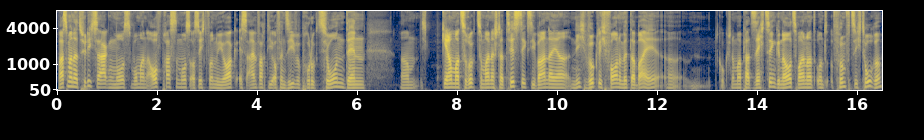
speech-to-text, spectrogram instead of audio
Was man natürlich sagen muss, wo man aufpassen muss aus Sicht von New York, ist einfach die offensive Produktion, denn ähm, ich gehe nochmal zurück zu meiner Statistik. Sie waren da ja nicht wirklich vorne mit dabei. Äh, Gucke ich nochmal, Platz 16, genau, 250 Tore.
